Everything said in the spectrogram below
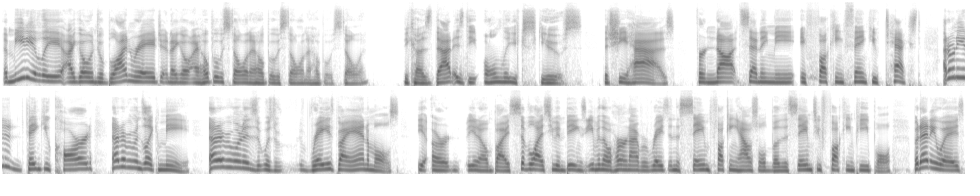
immediately I go into a blind rage and I go, I hope it was stolen. I hope it was stolen. I hope it was stolen. Because that is the only excuse that she has for not sending me a fucking thank you text. I don't need a thank you card. Not everyone's like me. Not everyone is was raised by animals or you know by civilized human beings even though her and I were raised in the same fucking household by the same two fucking people. But anyways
